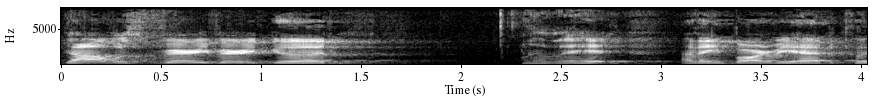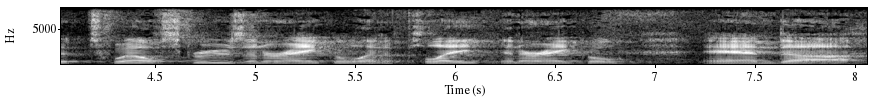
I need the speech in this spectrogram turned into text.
God was very, very good. I think Barnaby had to put 12 screws in her ankle and a plate in her ankle. And uh,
